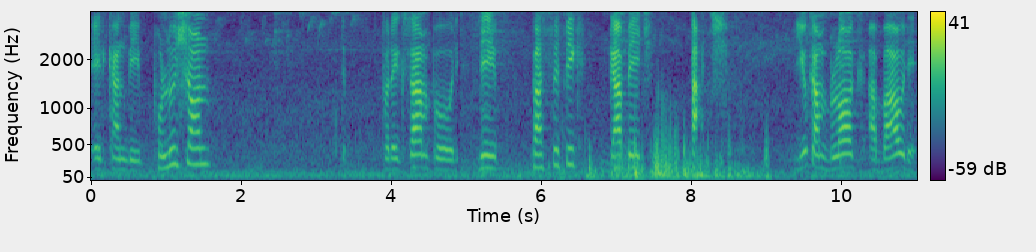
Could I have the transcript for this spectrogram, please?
it can be pollution, for example, the Pacific garbage patch. You can blog about it.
